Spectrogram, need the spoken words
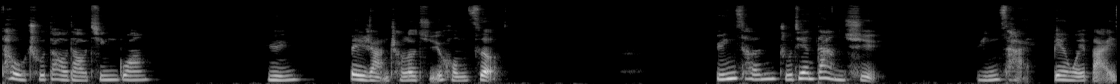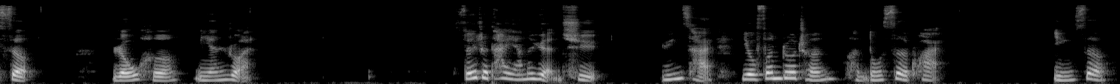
透出道道金光，云被染成了橘红色。云层逐渐淡去，云彩变为白色，柔和绵软。随着太阳的远去，云彩又分割成很多色块：银色、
